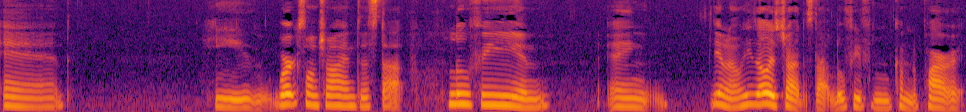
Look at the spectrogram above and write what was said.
and he works on trying to stop Luffy and and you know he's always tried to stop Luffy from becoming a pirate.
